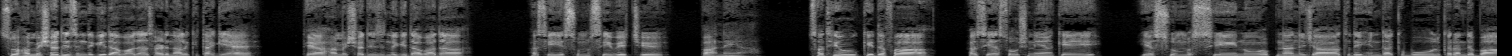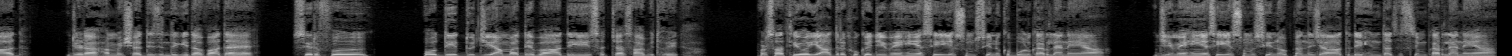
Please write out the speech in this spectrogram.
ਸੋ ਹਮੇਸ਼ਾ ਦੀ ਜ਼ਿੰਦਗੀ ਦਾ ਵਾਅਦਾ ਸਾਡੇ ਨਾਲ ਕੀਤਾ ਗਿਆ ਹੈ। ਤੇ ਆ ਹਮੇਸ਼ਾ ਦੀ ਜ਼ਿੰਦਗੀ ਦਾ ਵਾਅਦਾ ਅਸੀਂ ਯਿਸੂ ਮਸੀਹ ਵਿੱਚ ਪਾਣੇ ਆ ਸਾਥੀਓ ਕਿ ਦਫਾ ਅਸੀਂ ਇਹ ਸੋਚਨੇ ਆ ਕਿ ਯਿਸੂ ਮਸੀਹ ਨੂੰ ਆਪਣਾ ਨਜਾਤ ਦੇਹਿੰਦਾ ਕਬੂਲ ਕਰਨ ਦੇ ਬਾਅਦ, ਜਿਹੜਾ ਹਮੇਸ਼ਾ ਦੀ ਜ਼ਿੰਦਗੀ ਦਾ ਵਾਅਦਾ ਹੈ, ਸਿਰਫ ਉਹਦੀ ਦੂਜੀ ਆਮਦ ਦੇ ਬਾਅਦ ਹੀ ਸੱਚਾ ਸਾਬਤ ਹੋਏਗਾ। ਪਰ ਸਾਥੀਓ, ਯਾਦ ਰੱਖੋ ਕਿ ਜਿਵੇਂ ਹੀ ਅਸੀਂ ਯਿਸੂ ਮਸੀਹ ਨੂੰ ਕਬੂਲ ਕਰ ਲੈਨੇ ਆ ਜਿਵੇਂ ਹੀ ਅਸੀਂ ਯਿਸੂ ਮਸੀਹ ਨੂੰ ਆਪਣਾ ਨਜਾਤ ਦੇਹਿੰਦਾ تسلیم ਕਰ ਲੈਨੇ ਆ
